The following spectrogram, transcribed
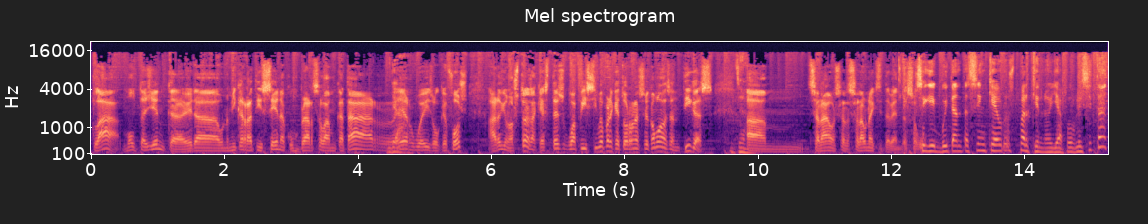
clar, molta gent que era una mica reticent a comprar-se-la amb Qatar, Ja. Airways o el que fos, ara diuen, ostres, aquesta és guapíssima perquè tornen a ser com les antigues. Ja. Um, serà, serà, serà un èxit de venda, O segur. sigui, 85 euros perquè no hi ha publicitat.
